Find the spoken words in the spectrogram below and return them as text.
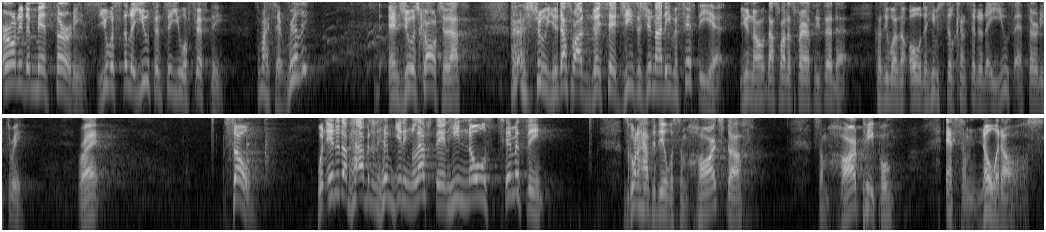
early to mid 30s. You were still a youth until you were 50. Somebody said, Really? In Jewish culture, that's, that's true. You, that's why they said, Jesus, you're not even 50 yet. You know, that's why the Pharisee said that, because he wasn't older. He was still considered a youth at 33, right? So, what ended up happening, him getting left there, and he knows Timothy is going to have to deal with some hard stuff, some hard people, and some know-it-alls.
